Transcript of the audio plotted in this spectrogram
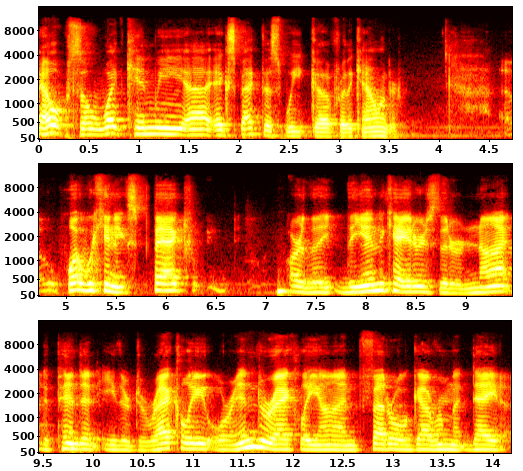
Oh, so what can we uh, expect this week uh, for the calendar? What we can expect are the, the indicators that are not dependent either directly or indirectly on federal government data.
